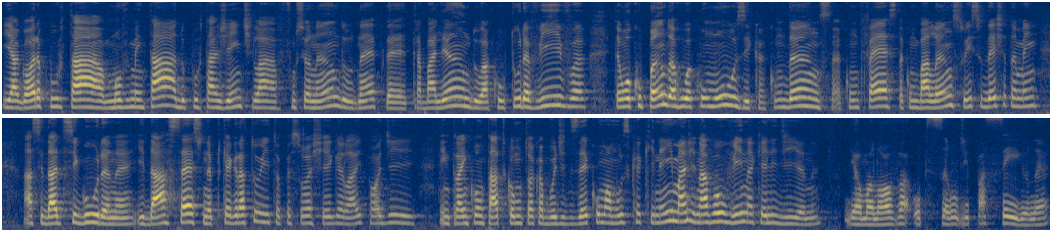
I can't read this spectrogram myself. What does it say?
e agora por estar tá movimentado, por estar tá gente lá funcionando, né, é, trabalhando, a cultura viva, então ocupando a rua com música, com dança, com festa, com balanço, isso deixa também a cidade segura, né, e dá acesso, né, porque é gratuito, a pessoa chega lá e pode entrar em contato, como tu acabou de dizer, com uma música que nem imaginava ouvir naquele dia, né? E é uma nova opção de passeio, né?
